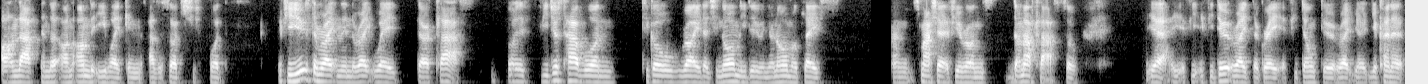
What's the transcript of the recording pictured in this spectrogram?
on that and the on on the e-biking as a such. But if you use them right and in the right way, they're class. But if you just have one to go ride as you normally do in your normal place and smash out a few runs, they're not class. So yeah, if you if you do it right, they're great. If you don't do it right, you're you're kind of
